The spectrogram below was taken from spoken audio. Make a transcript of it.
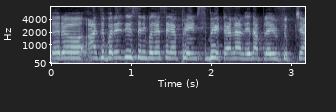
तर आज बरेच दिवसांनी बघा सगळ्या फ्रेंड्स भेटायला आलेत आपल्या यूट्यूबच्या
